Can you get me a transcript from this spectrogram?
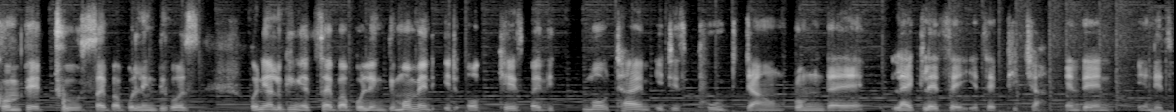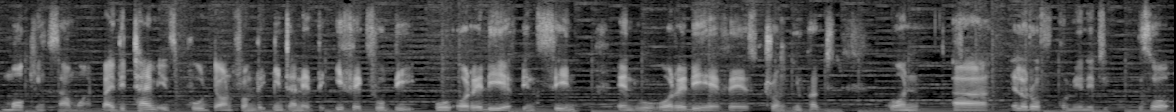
compared to cyberbullying because when you're looking at cyberbullying the moment it occurs by the more time it is pulled down from the like let's say it's a picture and then and it's mocking someone by the time it's pulled down from the internet the effects will be will already have been seen and will already have a strong impact on uh, a lot of community so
